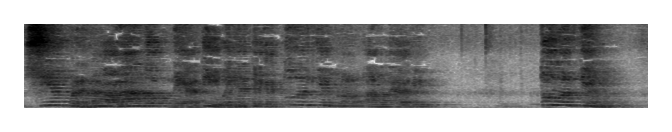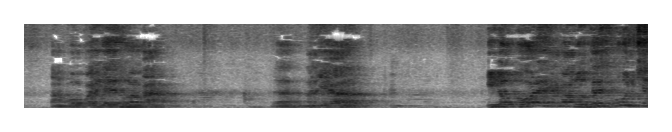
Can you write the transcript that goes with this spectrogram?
Siempre están hablando negativo. Hay gente que todo el tiempo habla negativo. Todo el tiempo. Tampoco hay de acá. ¿verdad? No han llegado. Y lo peor es que cuando usted escucha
